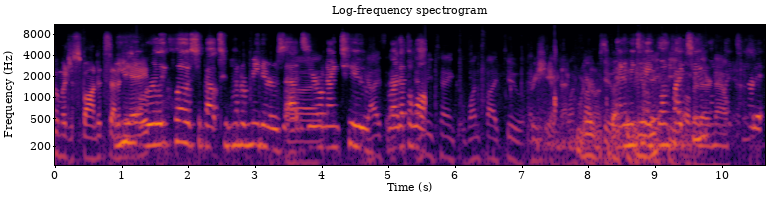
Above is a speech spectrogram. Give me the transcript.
Kuma just spawned at He's 78. really close, about 200 meters at Uh, 092, Guys, right at the wall. Enemy tank 152. Enemy Appreciate tank that. 152. Enemy tank AT 152. Over there now. Got it.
